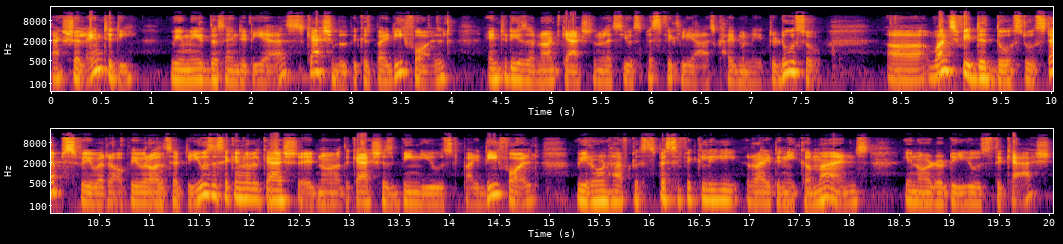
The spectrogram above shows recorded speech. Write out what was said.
actual entity we made this entity as cacheable because by default entities are not cached unless you specifically ask Hibernate to do so. Uh, once we did those two steps, we were we were all set to use a second level cache. You know, the cache is being used by default. We don't have to specifically write any commands in order to use the cache.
